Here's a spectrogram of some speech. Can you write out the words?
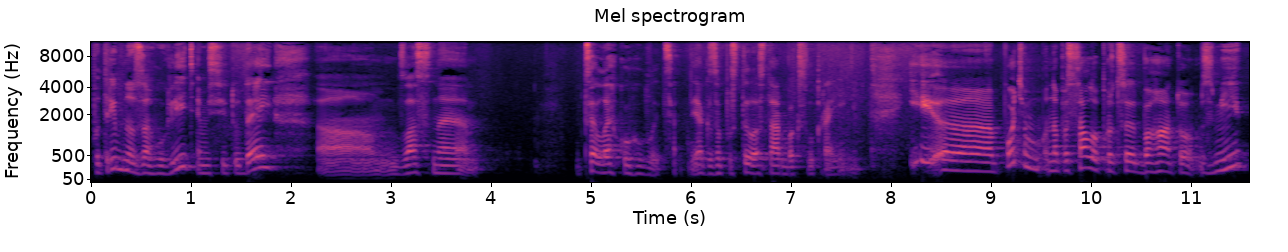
потрібно загугліть MC Today, власне. Це легко гуглиться, як запустила Starbucks в Україні. І е, потім написало про це багато ЗМІ,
